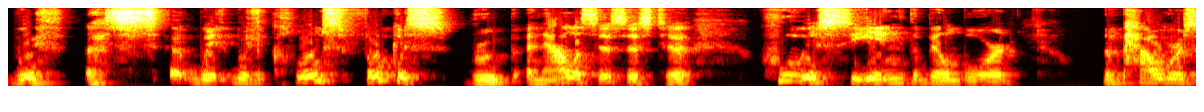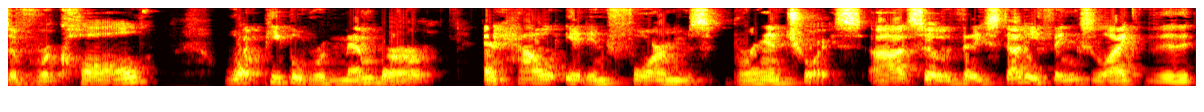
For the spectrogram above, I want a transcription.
with a, with with close focus group analysis as to who is seeing the billboard the powers of recall what people remember and how it informs brand choice. Uh, so they study things like the,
